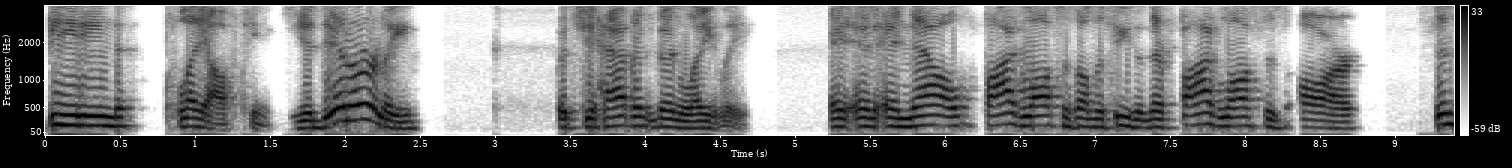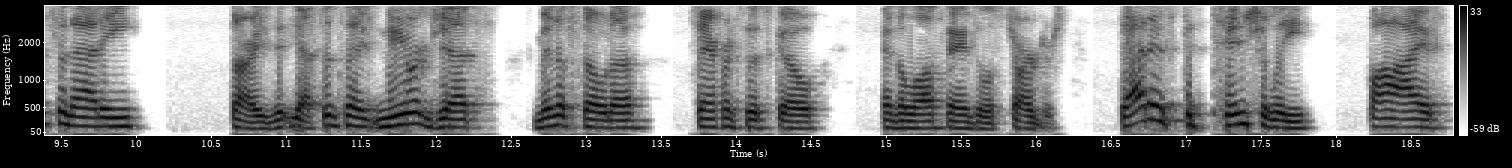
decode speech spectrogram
beating playoff teams. You did early, but you haven't been lately and, and, and now five losses on the season. Their five losses are Cincinnati, sorry, yeah, Cincinnati, New York Jets, Minnesota, San Francisco, and the Los Angeles Chargers. That is potentially five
